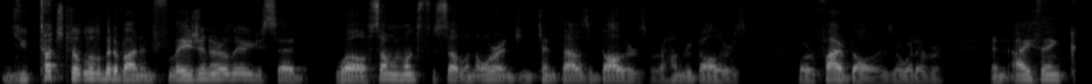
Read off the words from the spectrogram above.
you touched a little bit about inflation earlier. You said well if someone wants to sell an orange in $10000 or $100 or $5 or whatever and i think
